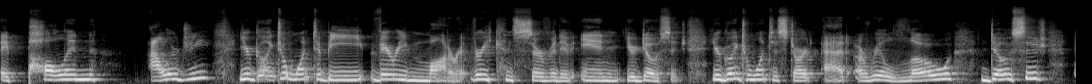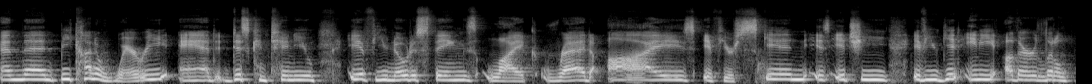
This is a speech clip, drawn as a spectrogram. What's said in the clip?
a, pollen allergy, you're going to want to be very moderate, very conservative in your dosage. You're going to want to start at a real low dosage and then be kind of wary and discontinue if you notice things like red eyes, if your skin is itchy, if you get any other little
